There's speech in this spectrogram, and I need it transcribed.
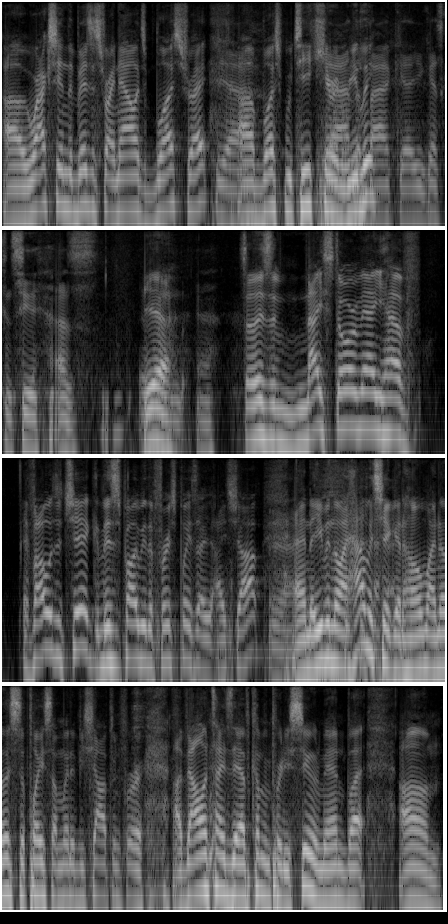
Uh, we're actually in the business right now. It's Blush, right? Yeah. Uh, Blush Boutique here yeah, in Reedley. yeah, you guys can see as Yeah. yeah. So this is a nice store, man. You have. If I was a chick, this is probably the first place I, I shop. Yeah. And even though I have a chick at home, I know this is a place I'm going to be shopping for uh, Valentine's Day upcoming pretty soon, man. But um,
